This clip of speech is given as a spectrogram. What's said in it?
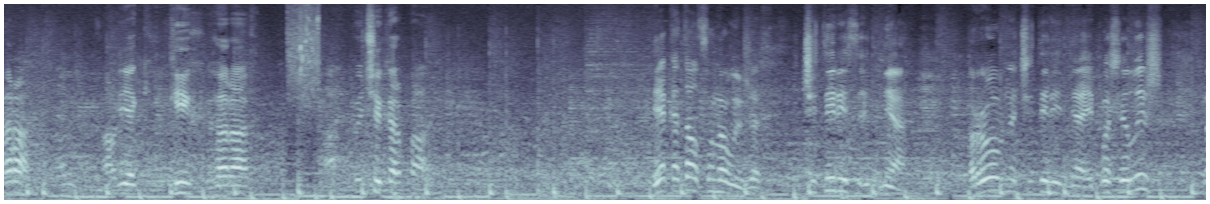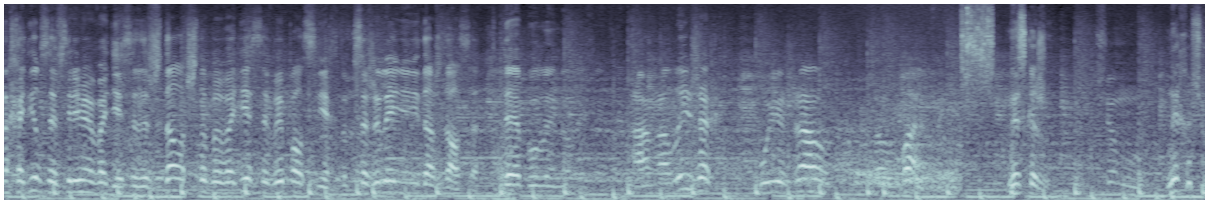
Гора. А в яких горах? Чи Карпат? Я катался на лыжах 4 дня. Ровно 4 дня. И после лыж находился все время в Одессе. Ждал, чтобы в Одессе выпал снег, но, к сожалению, не дождался. Де були нові? А на лыжах уезжал в Альпы. Не скажу. Чому? Не хочу.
